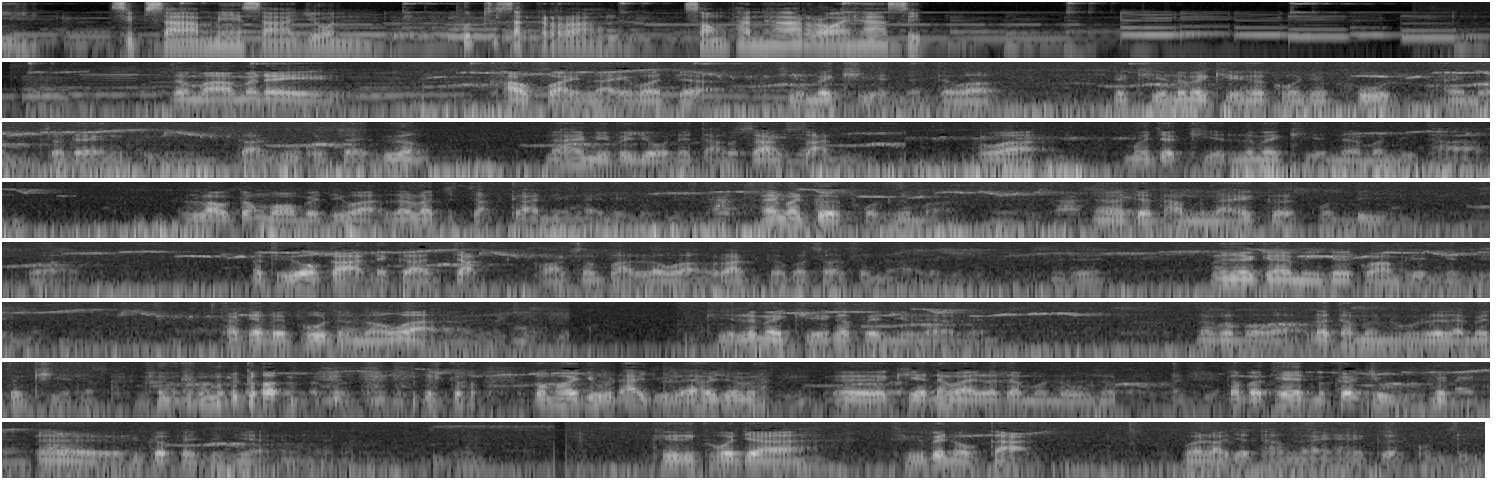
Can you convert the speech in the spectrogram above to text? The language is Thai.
13 เมษายน พุทธศักราช 2550จะมาไม่ได้เข้าฝ่ายไหนว่าจะเขียนไม่เขียน แต่ว่าจะเขียนแล้วไม่เขียนก็ควรจะพูดให้มันแสดงถึงการรู้เข้าใจเรื่อง และให้มีประโยชน์ในทางสร้างสรรค์ เพราะว่าเมื่อจะเขียนหรือไม่เขียนเนี่ยมันมีทาง เราต้องมองไปที่ว่า แล้วเราจะจัดการยังไงในเรื่องนี้ให้มันเกิดผลขึ้นมาจะทำยังไงให้เกิดผลดีว่าเราถือโอกาสในการจัดความสัมพันธ์ระหว่างรัฐกับพระศาสนาอะไรนี้ไม่ใช่ไม่ใช่แค่มีแค่ความเห็นกันเองถ้าแกไปพูดทำนองว่า เขียนแล้วไม่เขียนก็เป็นอยู่แล้วเลย เราก็บอกว่ารัฐธรรมนูญเลยแหละไม่ต้องเขียนแล้วก็มันก็ก็ก็พออยู่ได้อยู่แล้วใช่ไหมเออเขียนทำไมรัฐธรรมนูญก็ประเทศมันก็อยู่ เออ ก็เป็นอย่างเงี้ยคือควรจะถือเป็นโอกาส ว่าเราจะทำไงให้เกิดผลดี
